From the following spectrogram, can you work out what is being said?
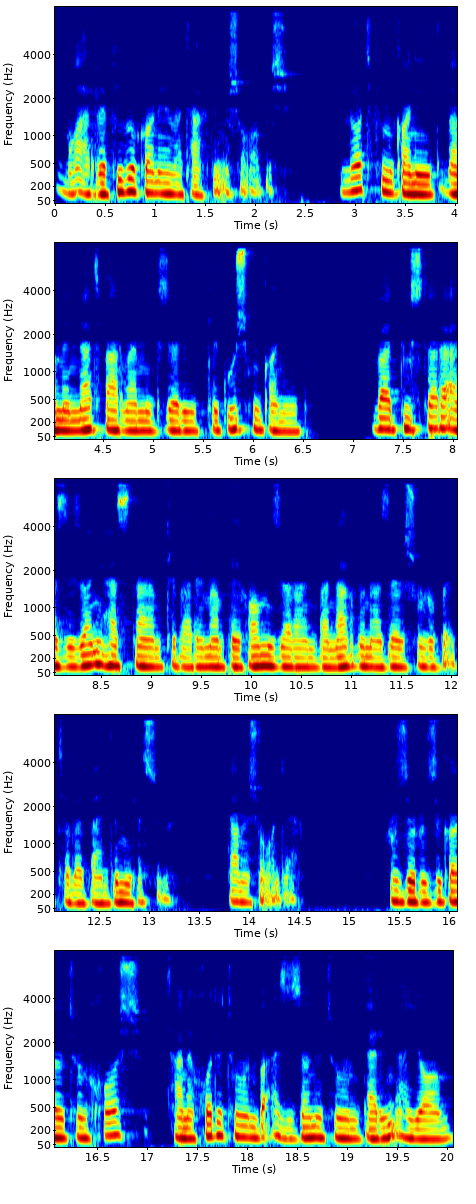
معرفی بکنه و تقدیم شما بشه. لطف می‌کنید و منت بر من می‌گذارید که گوش می‌کنید و دوستدار عزیزانی هستم که برای من پیغام می‌ذارن و نقد و نظرشون رو به اطلاع بنده میرسونن. دم شما گرم. روز و روزگارتون خوش تن خودتون و عزیزانتون در این ایام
